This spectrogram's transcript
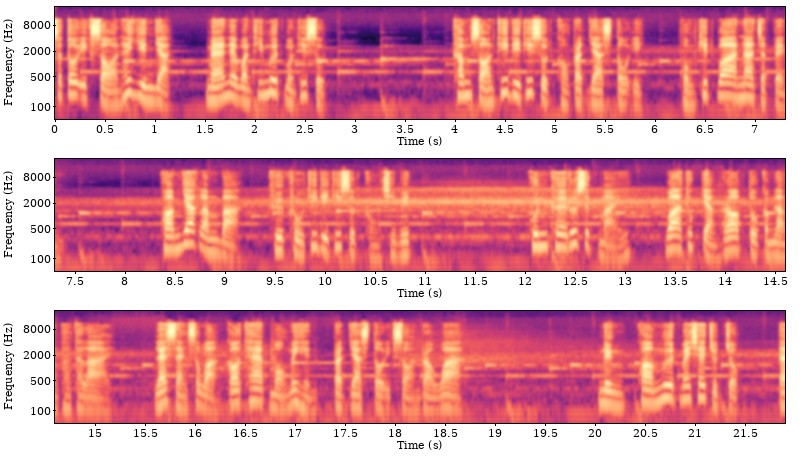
สโตอิกสอนให้ยืนหยัด แม้ในวันที่มืดมนที่สุดคำสอนที่ดีที่สุดของปรัชญาสโตอิก ผมคิดว่าน่าจะเป็น ความยากลำบากคือครูที่ดีที่สุดของชีวิต คุณเคยรู้สึกไหม ว่าทุกอย่างรอบตัวกำลังพังทลาย และแสงสว่างก็แทบมองไม่เห็นปรัชญาสโตอิกสอนเราว่า 1. ความมืดไม่ใช่จุดจบ แต่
